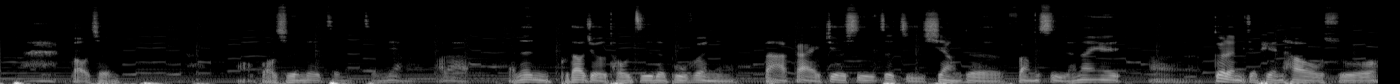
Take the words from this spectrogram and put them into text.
保存？啊，保存的存存量。好啦，反正葡萄酒投资的部分呢。大概就是这几项的方式啊。那因为啊，个人比较偏好说，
